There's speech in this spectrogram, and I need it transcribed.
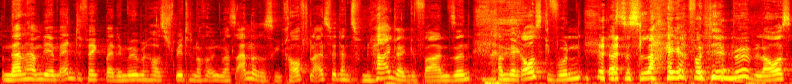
Und dann haben wir im Endeffekt bei dem Möbelhaus später noch irgendwas anderes gekauft. Und als wir dann zum Lager gefahren sind, haben wir rausgefunden, dass das Lager von dem Möbelhaus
